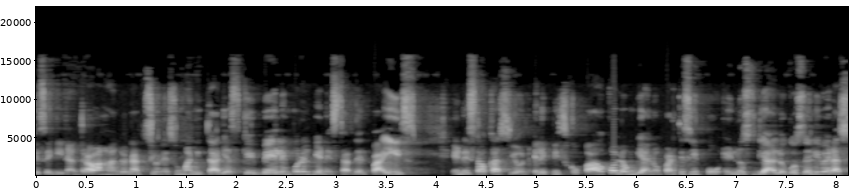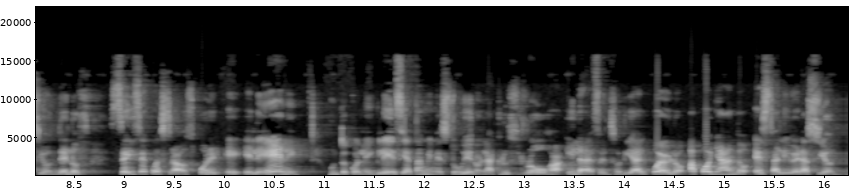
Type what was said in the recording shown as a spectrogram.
que seguirán trabajando en acciones humanitarias que velen por el bienestar del país. En esta ocasión, el episcopado colombiano participó en los diálogos de liberación de los seis secuestrados por el ELN. Junto con la Iglesia también estuvieron la Cruz Roja y la Defensoría del Pueblo apoyando esta liberación.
